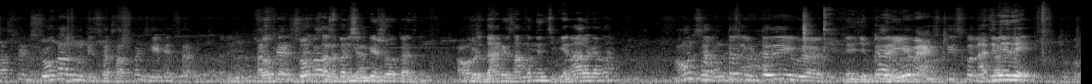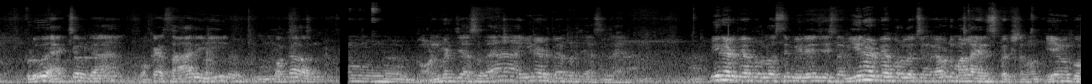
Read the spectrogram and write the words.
సస్పెండ్ శోకాలు ఉంటుంది సార్. సస్పెండ్ చేయలేదు సార్. సస్పెండ్ శోకాలు సస్పెన్షన్ కే షోకాజ్ ఇప్పుడు దానికి సంబంధించి వినాలి కదా. అవును సార్ ఉంటుంది ఉంటుంది. నేను ఇంకా చెప్పేది ఏం యాక్ట్ తీసుకోలేదు అది. వేరే. ఇప్పుడు యాక్చువల్గా ఒకసారి ఒక గవర్నమెంట్ చేస్తుందా? ఈనాడు పేపర్ చేస్తుందా? ఈనాడు పేపర్లో వస్తే మీరు ఏం చేసినారు? ఈనాడు పేపర్లో వచ్చింది కాబట్టి మళ్ళీ ఇన్స్పెక్షన్ ఏమి ఇంకో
